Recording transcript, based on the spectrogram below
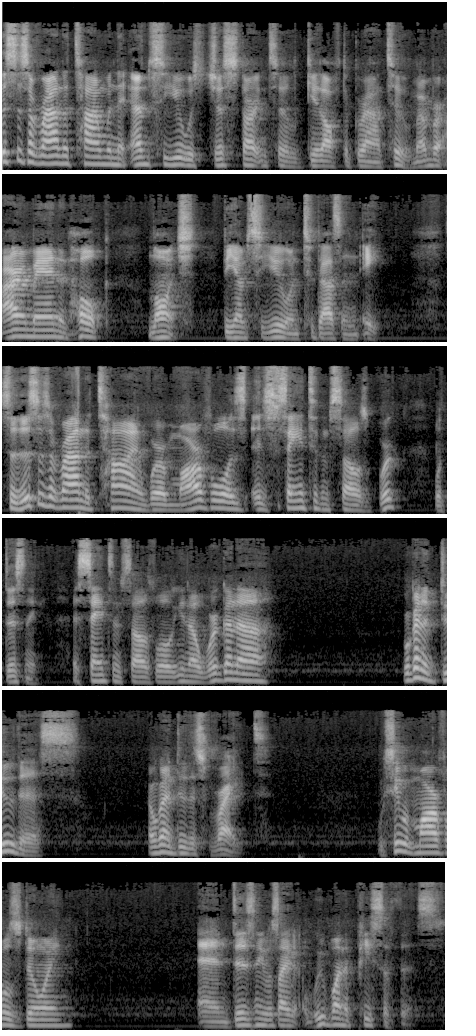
this is around the time when the MCU was just starting to get off the ground too. Remember Iron Man and Hulk launched the MCU in 2008. So this is around the time where Marvel is is saying to themselves, we're well Disney is saying to themselves, well, you know, we're to we're to do this. And we're to do this right we see what Marvel's doing, and Disney was like, we want a piece of this.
